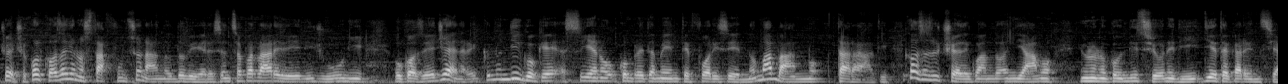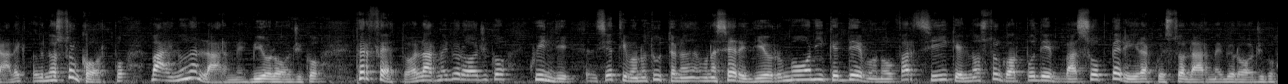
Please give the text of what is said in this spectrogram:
cioè c'è qualcosa che non sta funzionando a dovere, senza parlare dei digiuni o cose del genere. Non dico che siano completamente fuori senno, ma vanno tarati. Cosa succede quando andiamo in una condizione di dieta carenziale? Il nostro corpo va in un allarme biologico Perfetto, allarme biologico, quindi si attivano tutta una, una, serie di ormoni che devono far sì che il nostro corpo debba sopperire a questo allarme biologico.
